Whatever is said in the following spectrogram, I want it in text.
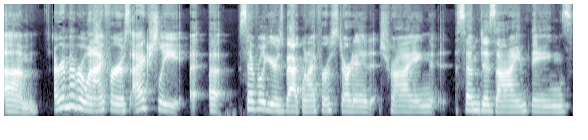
um, I remember when I first, I actually, uh, uh, several years back when I first started trying some design things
